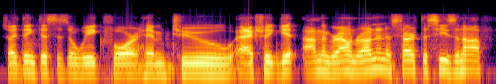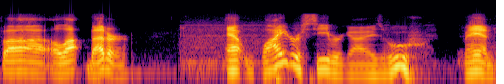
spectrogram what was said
So I think this is a week for him to actually get on the ground running and start the season off uh, a lot better. At wide receiver, guys, ooh, man,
